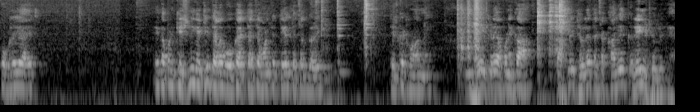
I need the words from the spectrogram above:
फोगलेले आहेत. एक आपण किसणी घेतली त्याला बोका आहेत त्याच्यामुळे ते तेल त्याच्यात गळेल. तेलकट होणार नाही. आणि हे इकडे आपण एका टाकलीत ठेवलं त्याच्याखाली एक रिंग ठेवलेली आहे.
